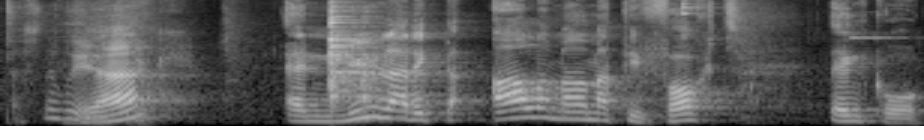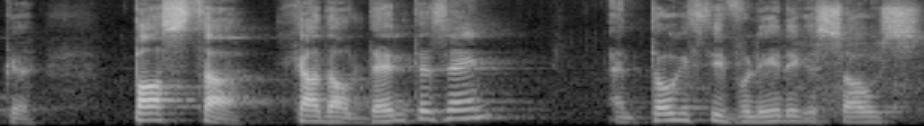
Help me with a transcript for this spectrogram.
Dat is een goede Ja. truc. En nu laat ik dat allemaal met die vocht inkoken. Pasta gaat al dente zijn. En toch heeft die volledige saus.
